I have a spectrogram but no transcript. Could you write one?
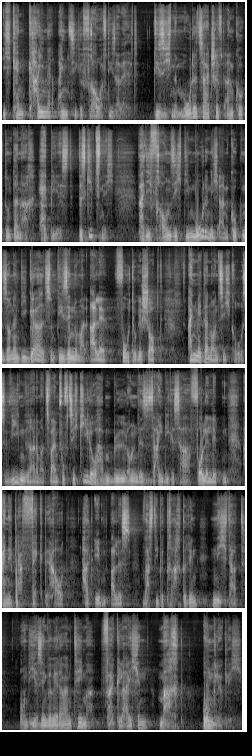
Ich kenne keine einzige Frau auf dieser Welt, die sich eine Modezeitschrift anguckt und danach happy ist. Das gibt's nicht, weil die Frauen sich die Mode nicht angucken, sondern die Girls und die sind nun mal alle fotogeshoppt, 1,90 Meter groß, wiegen gerade mal 52 Kilo, haben blondes, seidiges Haar, volle Lippen, eine perfekte Haut, halt eben alles, was die Betrachterin nicht hat. Und hier sind wir wieder beim Thema. Vergleichen macht unglücklich.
